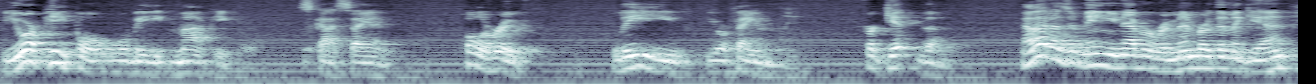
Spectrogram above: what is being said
Your people will be my people. This guy's saying, pull a Ruth, Leave your family. Forget them. Now, that doesn't mean you never remember them again.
